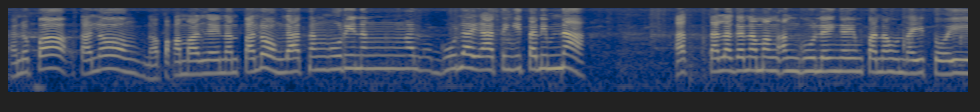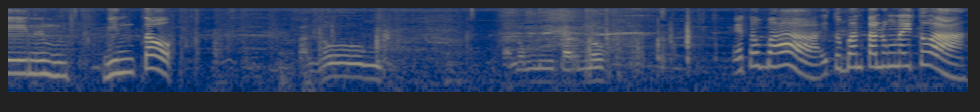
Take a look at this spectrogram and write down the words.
Ano pa? Talong. Napakamahal ngayon ng talong. Lahat ng uri ng al- gulay ating itanim na. At talaga namang ang gulay ngayong panahon na ito ay ginto. Talong. Talong ni Carlo. Ito ba? Ito ba ang talong na ito ah?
